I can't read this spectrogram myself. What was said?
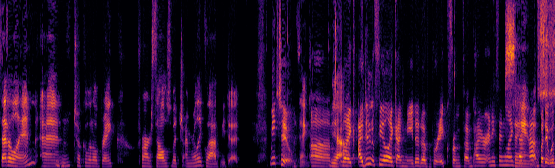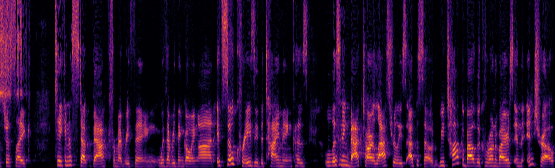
settle in and Mhm. took a little break for ourselves, which I'm really glad we did. Me too. I think. Um, Yeah. Like I didn't feel like I needed a break from Fempire or anything like Same. that, but it was just like taking a step back from everything with everything going on. It's so crazy the timing because listening Yeah. back to our last release episode, we talk about the coronavirus in the intro.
